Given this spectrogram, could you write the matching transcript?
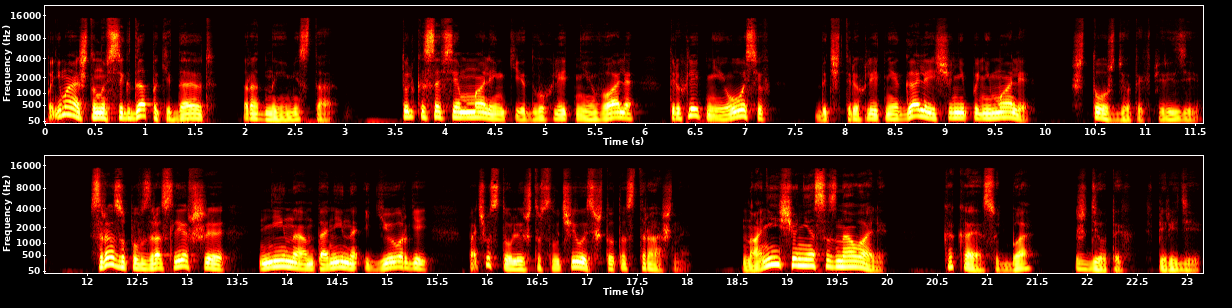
понимая, что навсегда покидают родные места. Только совсем маленькие двухлетние Валя, трехлетний Иосиф да четырехлетняя Галя еще не понимали, что ждет их впереди. Сразу повзрослевшие Нина, Антонина и Георгий почувствовали, что случилось что-то страшное. Но они еще не осознавали, какая судьба ждет их впереди.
